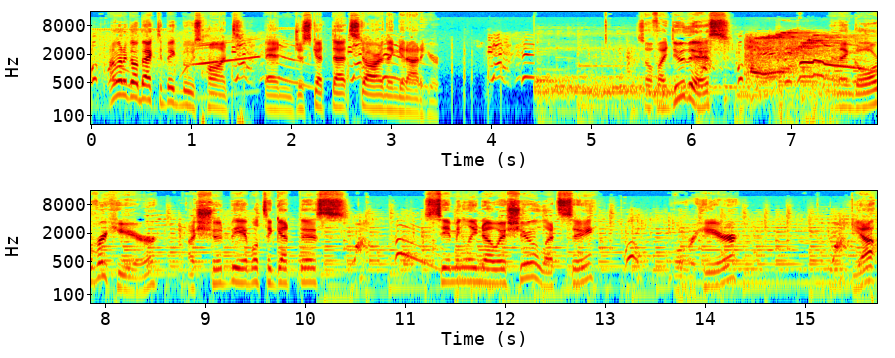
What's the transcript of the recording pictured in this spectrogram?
I'm going to go back to Big Boo's haunt and just get that star and then get out of here. So if I do this, and then go over here, I should be able to get this seemingly no issue. Let's see. Over here. Yep,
